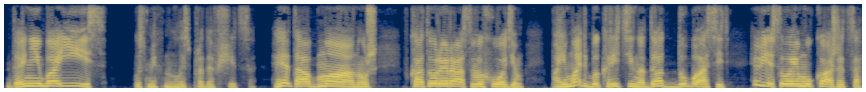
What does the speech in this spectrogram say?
«Да не боись!» — усмехнулась продавщица. «Это обман уж, в который раз выходим. Поймать бы кретина да отдубасить. Весело ему кажется,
